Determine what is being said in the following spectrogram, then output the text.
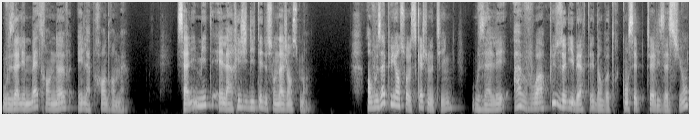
vous allez mettre en œuvre et la prendre en main. Sa limite est la rigidité de son agencement. En vous appuyant sur le sketchnoting, vous allez avoir plus de liberté dans votre conceptualisation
